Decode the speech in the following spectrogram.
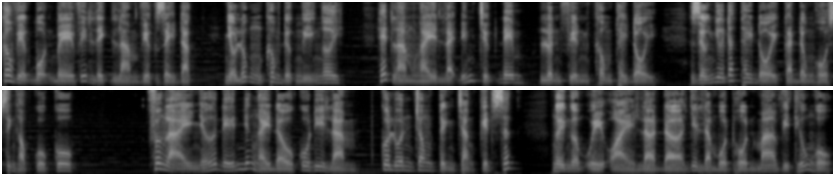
Công việc bộn bề với lịch làm việc dày đặc, nhiều lúc không được nghỉ ngơi. Hết làm ngày lại đến trực đêm, luân phiên không thay đổi. Dường như đã thay đổi cả đồng hồ sinh học của cô. Phương lại nhớ đến những ngày đầu cô đi làm. Cô luôn trong tình trạng kiệt sức. Người ngợm uể oải lờ đờ như là một hồn ma vì thiếu ngủ.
